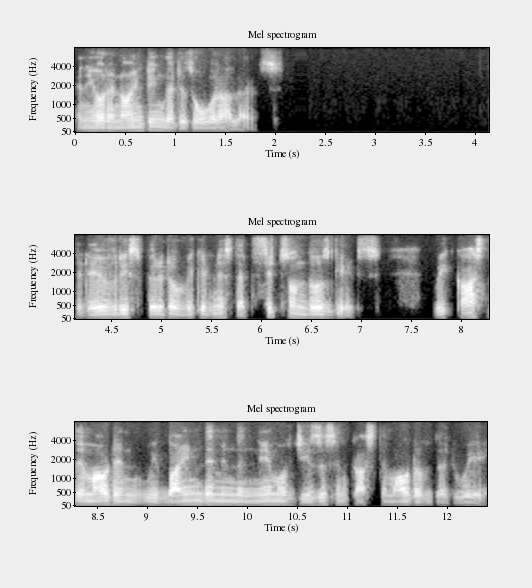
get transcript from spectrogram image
and your anointing that is over our lives. That every spirit of wickedness that sits on those gates, we cast them out and we bind them in the name of Jesus and cast them out of that way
